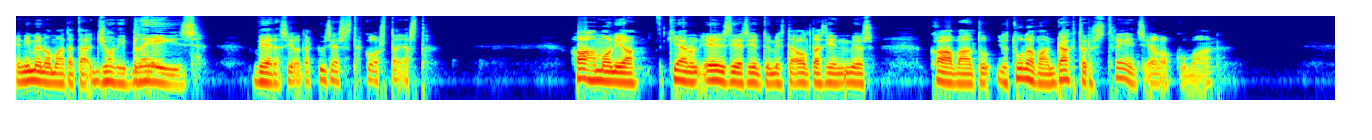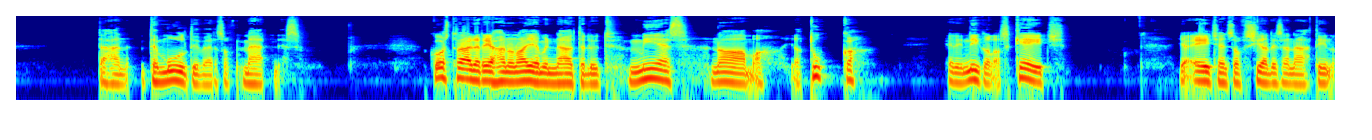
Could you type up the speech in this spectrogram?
Ja nimenomaan tätä Johnny Blaze-versiota kyseisestä kostajasta. Hahmon ja Keanun ensiesiintymistä oltaisiin myös kaavailtu jo tulevaan Doctor Strange-elokuvaan. Tähän The Multiverse of Madness. Ghost Rideriahan on aiemmin näytellyt mies, naama ja tukka, eli Nicolas Cage, ja Agents of Shieldissa nähtiin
